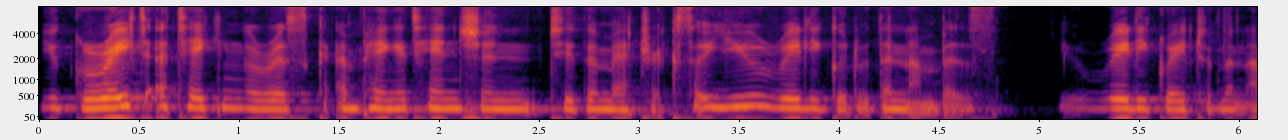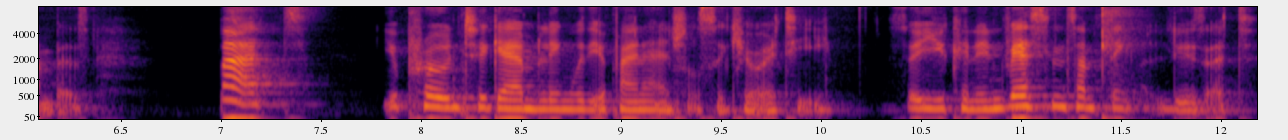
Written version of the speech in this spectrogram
You're great at taking a risk and paying attention to the metrics. So you're really good with the numbers. You're really great with the numbers. But you're prone to gambling with your financial security. So you can invest in something, lose it,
